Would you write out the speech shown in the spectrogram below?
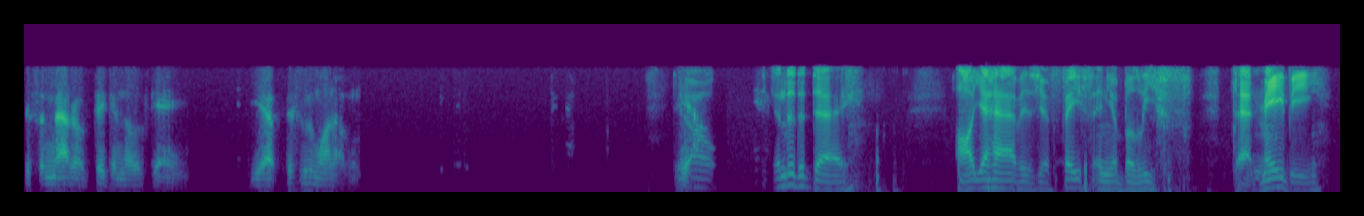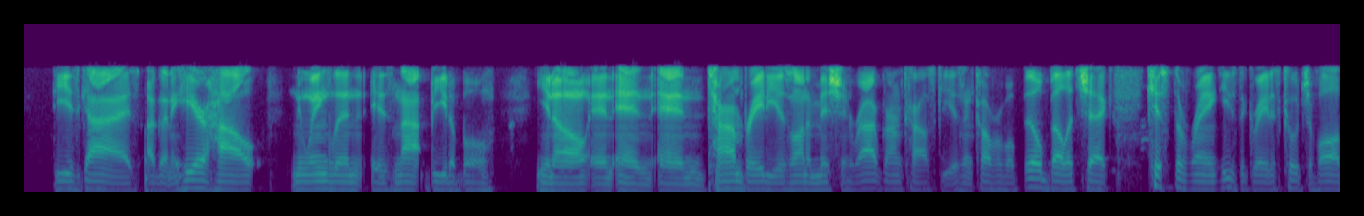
It's a matter of picking those games. Yep, this is one of them. You know, at the end of the day, all you have is your faith and your belief that maybe these guys are going to hear how New England is not beatable, you know, and and and Tom Brady is on a mission. Rob Gronkowski is uncoverable. Bill Belichick kissed the ring. He's the greatest coach of all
